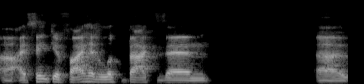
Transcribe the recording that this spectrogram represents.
Uh, I think if I had looked back then, uh,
